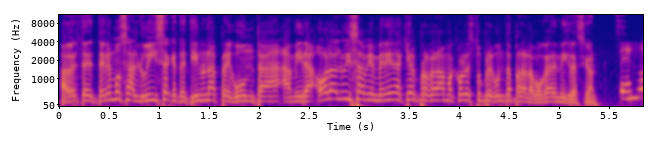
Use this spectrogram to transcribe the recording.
A ver, te- tenemos a Luisa que te tiene una pregunta. Ah, mira, hola Luisa, bienvenida aquí al programa. ¿Cuál es tu pregunta para la abogada de inmigración? Tengo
